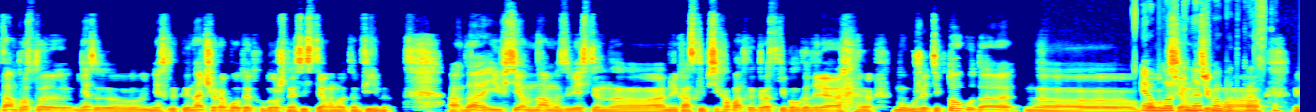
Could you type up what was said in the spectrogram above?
там просто э, несколько иначе работает художественная система в этом фильме, а, да, и все всем нам известен э, американский психопат как раз-таки благодаря, ну, уже ТикТоку, да, э, и обложке всем нашего этим, подкаста. Э,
